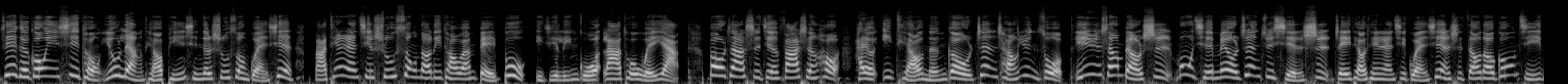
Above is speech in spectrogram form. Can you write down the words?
这个供应系统有两条平行的输送管线，把天然气输送到立陶宛北部以及邻国拉脱维亚。爆炸事件发生后，还有一条能够正常运作。营运商表示，目前没有证据显示这一条天然气管线是遭到攻击，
